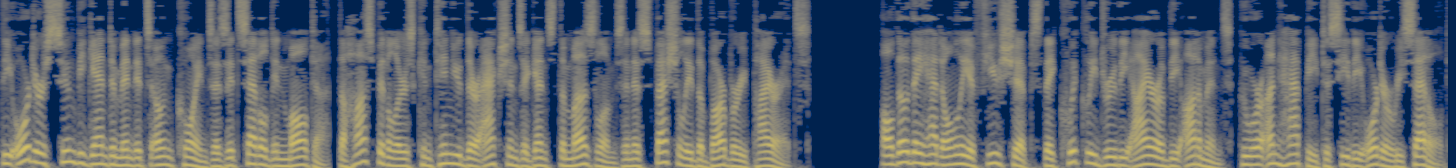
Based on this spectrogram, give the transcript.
The order soon began to mint its own coins as it settled in Malta. The Hospitallers continued their actions against the Muslims and especially the Barbary pirates. Although they had only a few ships, they quickly drew the ire of the Ottomans, who were unhappy to see the order resettled.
